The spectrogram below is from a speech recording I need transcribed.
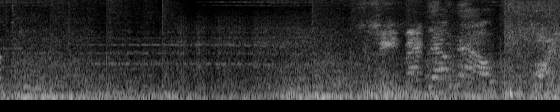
of him. Back down now! Fight!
